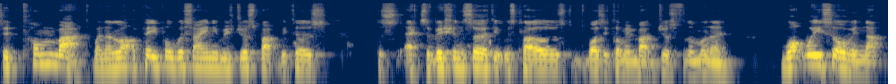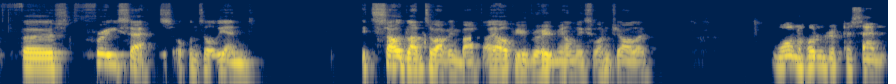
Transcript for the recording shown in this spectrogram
to come back when a lot of people were saying he was just back because the exhibition circuit was closed, was he coming back just for the money? What we saw in that first three sets up until the end it's so glad to have him back. I hope you agree with me on this one, Charlie. One hundred percent,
